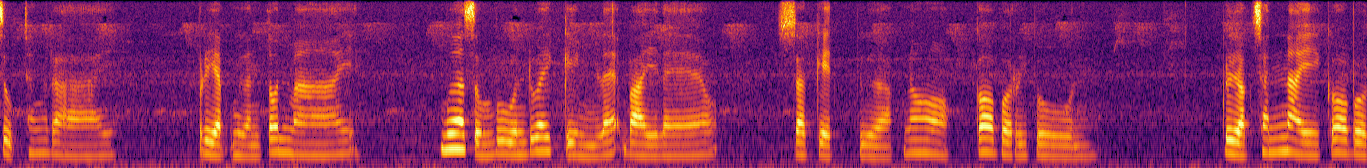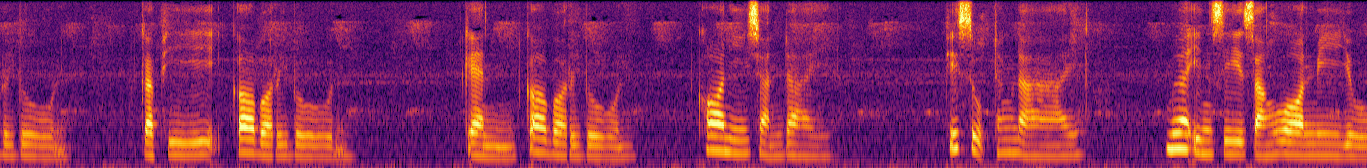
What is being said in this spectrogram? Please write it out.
สุทั้งหลาย เปรียบเหมือนต้นไม้ เมื่อสมบูรณ์ด้วยกิ่งและใบแล้วสะเก็ดเปลือกนอกก็บริบูรณ์ เปลือกชั้นในก็บริบูรณ์ กระพี้ก็บริบูรณ์ แก่นก็บริบูรณ์ ข้อนี้ฉันใด พิสุทั้งหลาย เมื่ออินทรีย์สังวรมีอยู่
